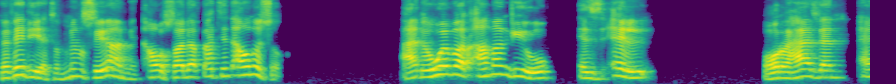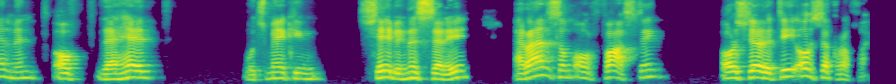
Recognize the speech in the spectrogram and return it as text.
ففدية من صيام أو صدقة أو نسك. And whoever among you is ill or has an ailment of the head which making shaving necessary, a ransom or fasting or charity or sacrifice.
